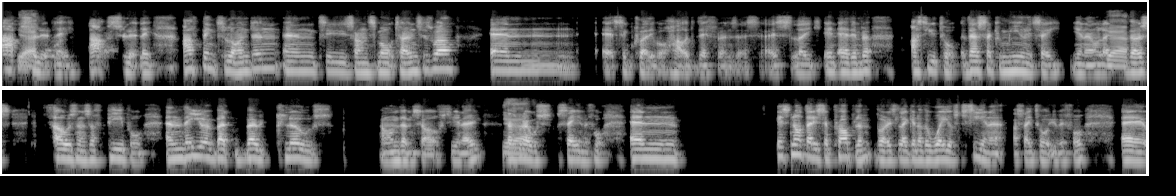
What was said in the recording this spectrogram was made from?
Absolutely, yeah. absolutely. I've been to London and to some small towns as well, and it's incredible how the difference is. It's like in Edinburgh, as you talk, there's a community, you know, like yeah. there's thousands of people, and they are but very close on themselves, you know. That's yeah. what I was saying before, and it's not that it's a problem, but it's like another way of seeing it, as I told you before. Uh,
